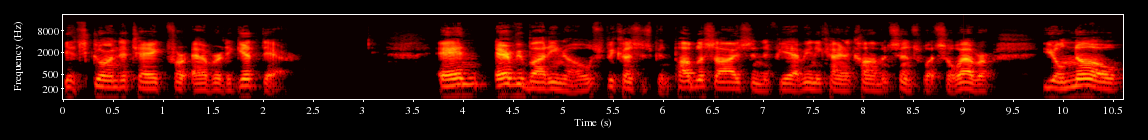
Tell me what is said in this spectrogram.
it's going to take forever to get there. And everybody knows because it's been publicized, and if you have any kind of common sense whatsoever, you'll know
